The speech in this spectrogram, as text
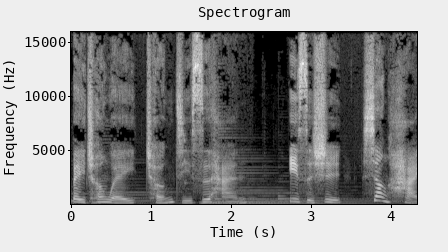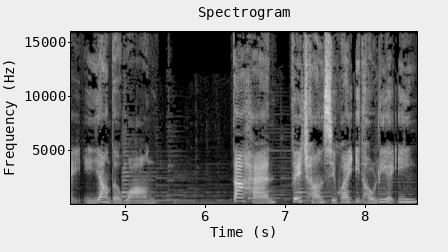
被称为成吉思汗，意思是像海一样的王。大汗非常喜欢一头猎鹰，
